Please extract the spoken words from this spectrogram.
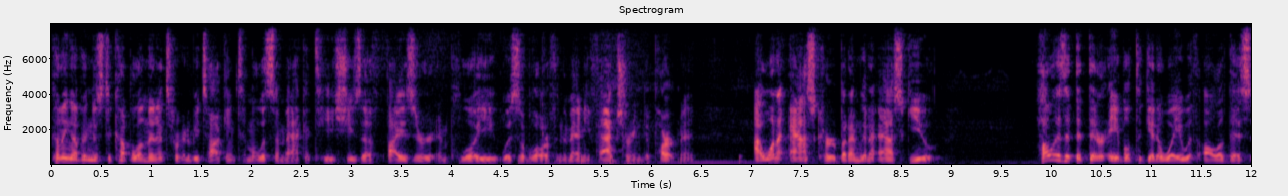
Coming up in just a couple of minutes, we're going to be talking to Melissa McAtee. She's a Pfizer employee whistleblower from the manufacturing department. I want to ask her, but I'm going to ask you how is it that they're able to get away with all of this?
